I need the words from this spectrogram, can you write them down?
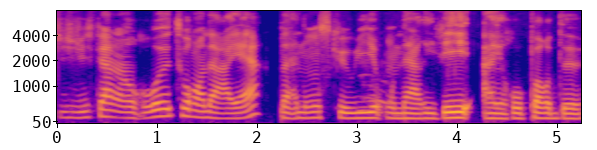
je vais faire un retour en arrière annonce que oui, on est arrivé à l'aéroport de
